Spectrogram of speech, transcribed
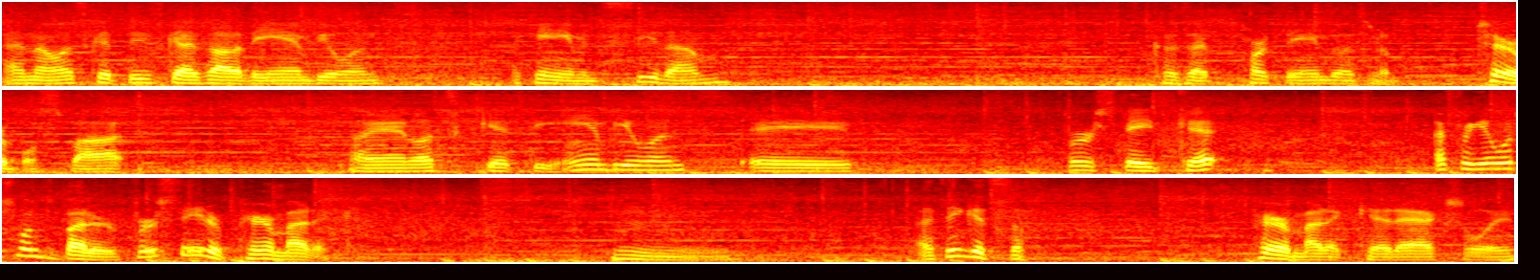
And now let's get these guys out of the ambulance. I can't even see them because I parked the ambulance in a terrible spot. And let's get the ambulance a first aid kit. I forget which one's better, first aid or paramedic? Hmm. I think it's the paramedic kit actually.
